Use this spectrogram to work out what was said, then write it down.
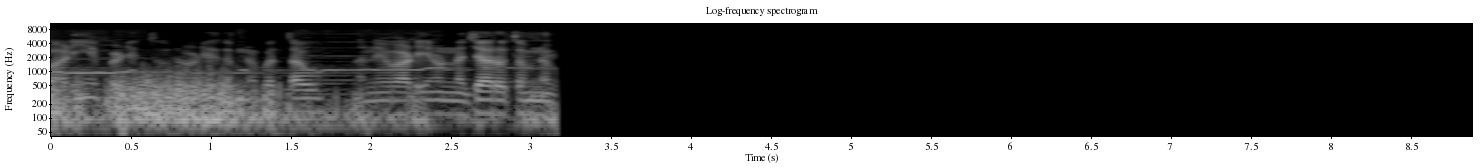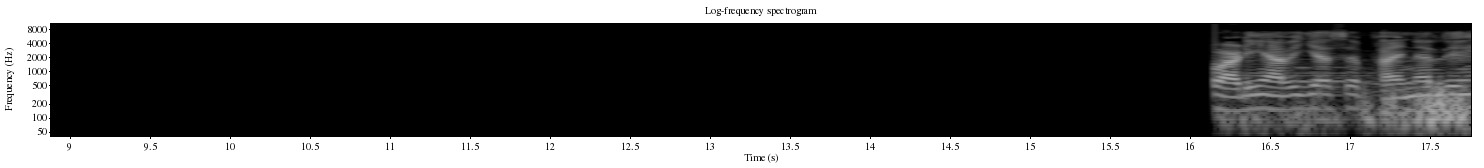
વાડીએ પડ્યું હતું લોડિયો તમને બતાવું અને વાડીનો નજારો તમને વાડી આવી ગયા છે ફાઇનલી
